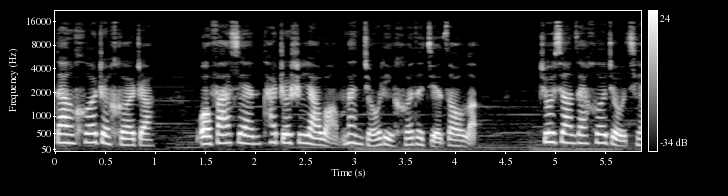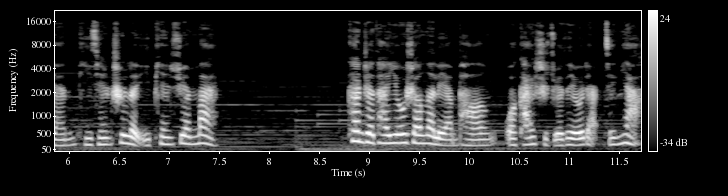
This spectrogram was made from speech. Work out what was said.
但喝着喝着，我发现他这是要往闷酒里喝的节奏了，就像在喝酒前提前吃了一片炫迈。看着他忧伤的脸庞，我开始觉得有点惊讶，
